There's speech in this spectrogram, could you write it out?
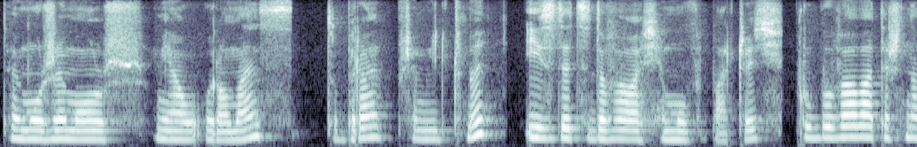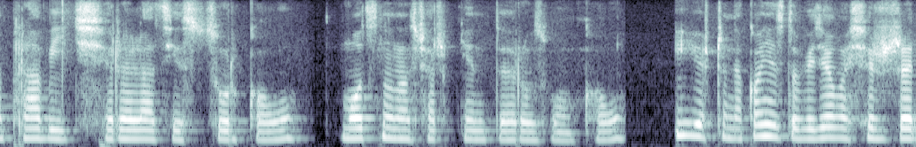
temu, że mąż miał romans dobra, przemilczmy. I zdecydowała się mu wybaczyć. Próbowała też naprawić relacje z córką, mocno nadszarpnięte rozłąką. I jeszcze na koniec dowiedziała się, że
